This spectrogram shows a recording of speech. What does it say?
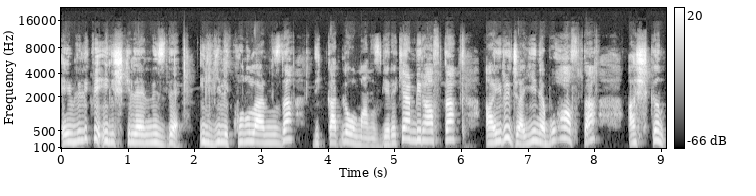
evlilik ve ilişkilerinizde ilgili konularınızda dikkatli olmanız gereken bir hafta. Ayrıca yine bu hafta aşkın,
